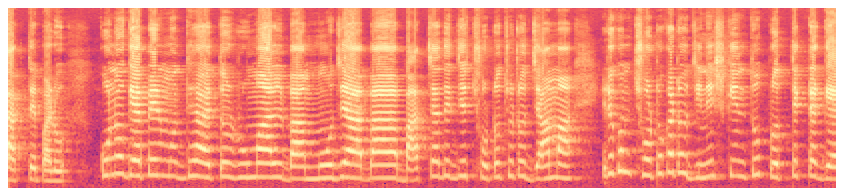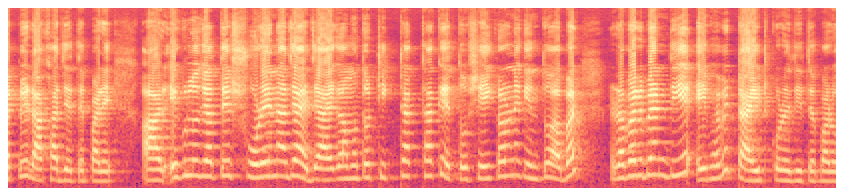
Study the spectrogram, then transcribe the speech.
রাখতে পারো। কোনো গ্যাপের মধ্যে হয়তো রুমাল বা মোজা বা বাচ্চাদের যে ছোট ছোট জামা, এরকম ছোটোখাটো জিনিস কিন্তু প্রত্যেকটা গ্যাপে রাখা যেতে পারে। আর এগুলো যাতে সরে না যায়, জায়গা মতো ঠিকঠাক থাকে, তো সেই কারণে কিন্তু আবার রাবার ব্যান্ড দিয়ে এইভাবে টাইট করে দিতে পারো।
